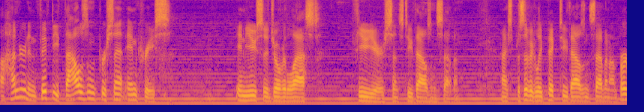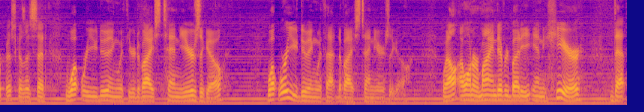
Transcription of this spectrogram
150,000% increase in usage over the last few years since 2007. I specifically picked 2007 on purpose because I said, what were you doing with your device 10 years ago? What were you doing with that device 10 years ago? Well, I want to remind everybody in here that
